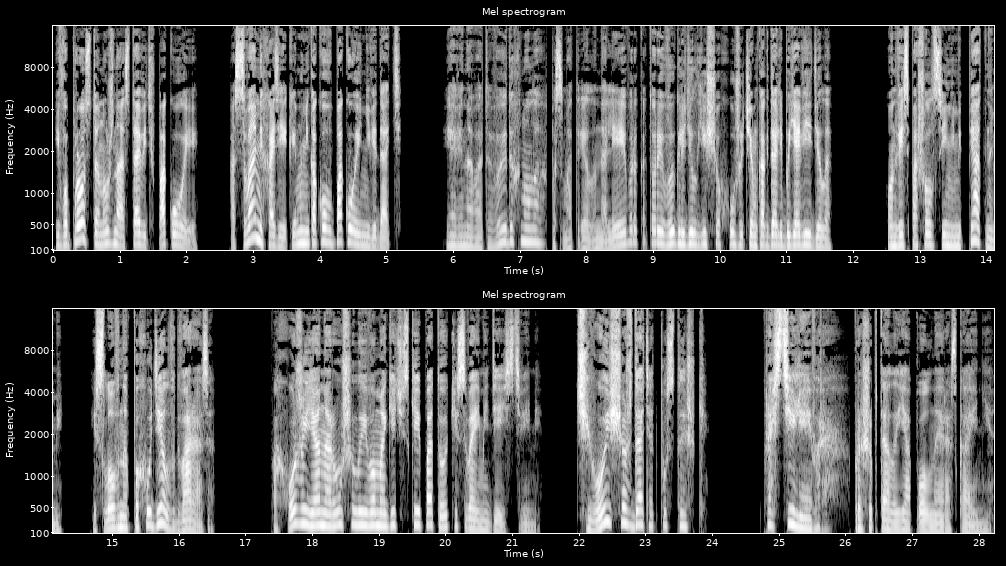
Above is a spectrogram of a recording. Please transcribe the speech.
Его просто нужно оставить в покое. А с вами, хозяйка, ему никакого покоя не видать. Я виновато выдохнула, посмотрела на Лейвора, который выглядел еще хуже, чем когда-либо я видела. Он весь пошел синими пятнами и словно похудел в два раза. Похоже, я нарушила его магические потоки своими действиями. Чего еще ждать от пустышки? «Прости, Лейвора», — прошептала я полное раскаяние.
